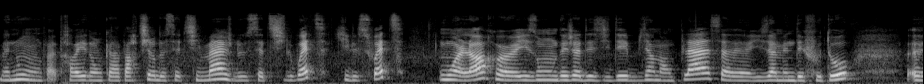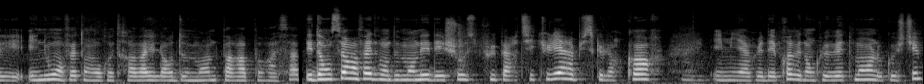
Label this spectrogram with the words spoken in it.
ben nous on va travailler donc à partir de cette image, de cette silhouette qu'ils souhaitent. Ou alors, euh, ils ont déjà des idées bien en place, euh, ils amènent des photos. Et, et nous, en fait, on retravaille leurs demandes par rapport à ça. Les danseurs, en fait, vont demander des choses plus particulières puisque leur corps est mis à rude épreuve et donc le vêtement, le costume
